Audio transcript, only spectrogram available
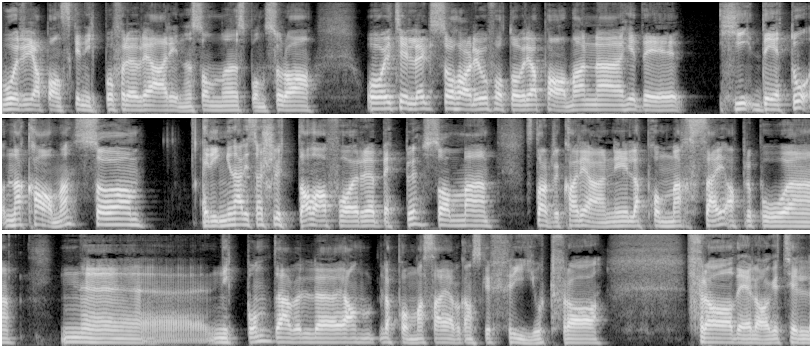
hvor japanske Nippo for øvrig er inne som sponsor. Da. Og I tillegg så har de jo fått over japaneren eh, Hide, Hideto Nakane, så ringen er liksom slutta da for Beppu, som startet karrieren i La Pomme Marseille, apropos uh, Nippon. Det er vel, uh, ja, La Pomme Marseille er vel ganske frigjort fra, fra det laget til,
